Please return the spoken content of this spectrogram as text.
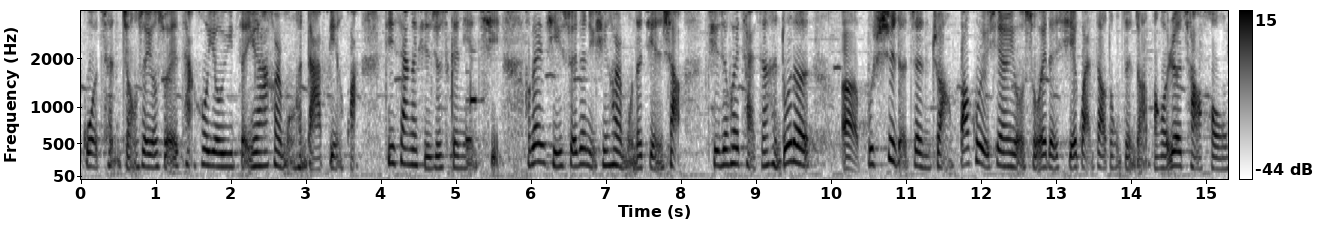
过程中，所以有所谓产后忧郁症，因为它荷尔蒙很大变化。第三个其实就是更年期，更年期随着女性荷尔蒙的减少，其实会产生很多的。呃，不适的症状，包括有些人有所谓的血管躁动症状，包括热潮红，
